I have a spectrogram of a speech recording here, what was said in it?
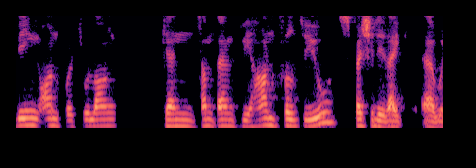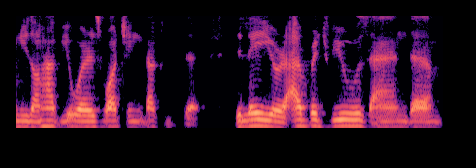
being on for too long can sometimes be harmful to you, especially like uh, when you don't have viewers watching. That could uh, delay your average views, and um,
